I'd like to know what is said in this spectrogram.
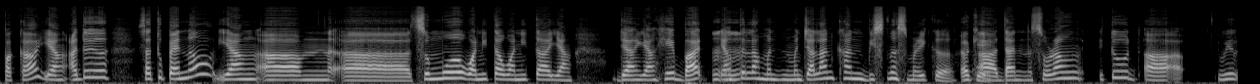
pakar yang ada satu panel yang um, uh, semua wanita-wanita yang yang yang hebat mm-hmm. yang telah menjalankan bisnes mereka okay. uh, dan seorang itu uh, wheel,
